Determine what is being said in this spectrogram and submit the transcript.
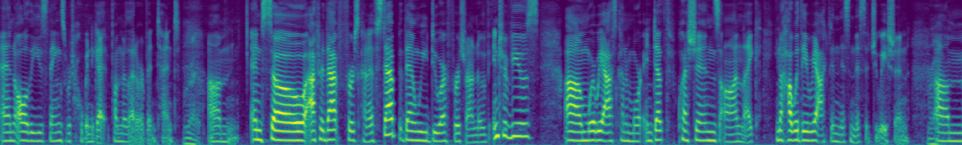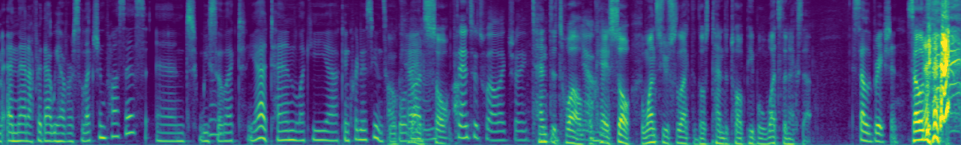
and all these things we're hoping to get from their letter of intent. Right. Um, and so after that first kind of step, then we do our first round of interviews um, where we ask kind of more in depth questions on like you know how would they react in this in this situation, right. Um, and then after that we have our selection process and we yeah. select yeah ten lucky uh, Concordia students Okay, so uh, 10 to 12 actually. 10 to 12. Yeah. Okay, so once you've selected those 10 to 12 people, what's the next step? Celebration. Celebration.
